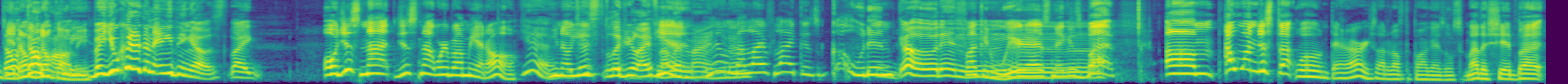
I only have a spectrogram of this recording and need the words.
Don't don't- don't, don't call, call me. me. But you could have done anything else. Like or just not just not worry about me at all. yeah, you know, you just live your life, yeah, not live mine. You my life like is golden. Golden. Fucking weird ass niggas. But Um, I wanted to start. Well, I already started off the podcast on some other shit, but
